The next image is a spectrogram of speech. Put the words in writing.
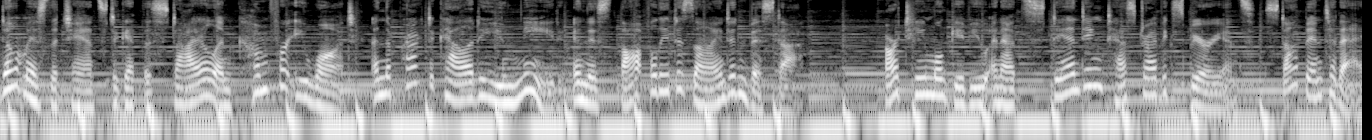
Don't miss the chance to get the style and comfort you want and the practicality you need in this thoughtfully designed Envista. Our team will give you an outstanding test drive experience. Stop in today.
